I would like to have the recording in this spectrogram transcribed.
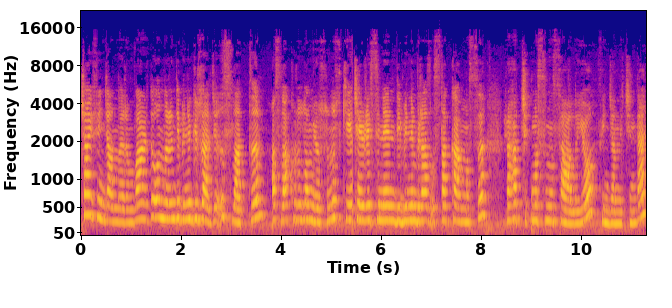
çay fincanlarım vardı. Onların dibini güzelce ıslattım. Asla kurulamıyorsunuz ki çevresinin dibinin biraz ıslak kalması rahat çıkmasını sağlıyor fincanın içinden.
